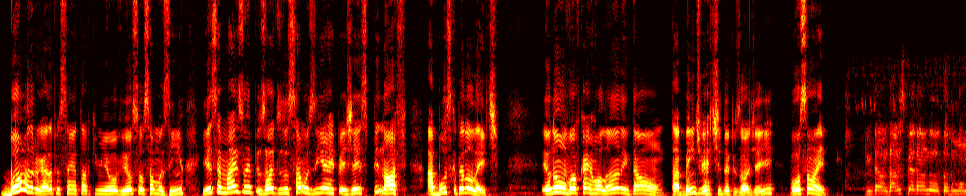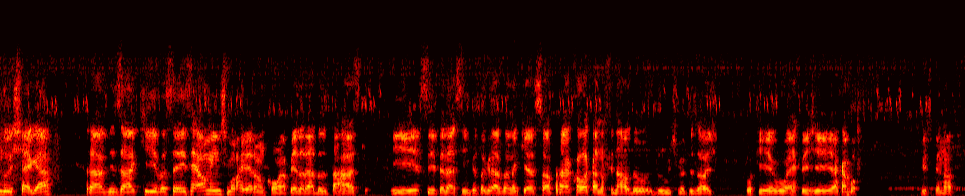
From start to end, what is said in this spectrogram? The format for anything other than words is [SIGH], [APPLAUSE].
Boa madrugada, pessoal top que me ouve. Eu sou o Samuzinho e esse é mais um episódio do Samuzinho RPG Spin-off A Busca pelo Leite. Eu não vou ficar enrolando, então tá bem divertido o episódio aí. Ouçam aí. Então, tava esperando todo mundo chegar pra avisar que vocês realmente morreram com a pedrada do Tarrasque. E esse pedacinho que eu tô gravando aqui é só pra colocar no final do, do último episódio, porque o RPG acabou. O spin-off.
